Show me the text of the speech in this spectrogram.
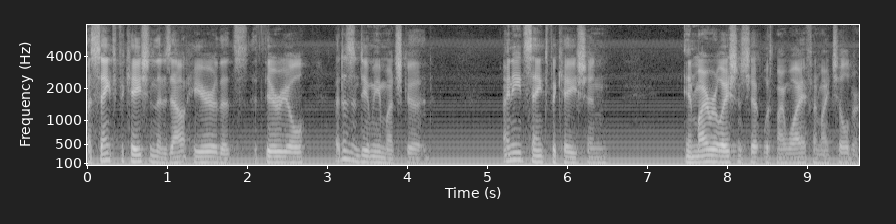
a sanctification that is out here that's ethereal, that doesn't do me much good. I need sanctification in my relationship with my wife and my children.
